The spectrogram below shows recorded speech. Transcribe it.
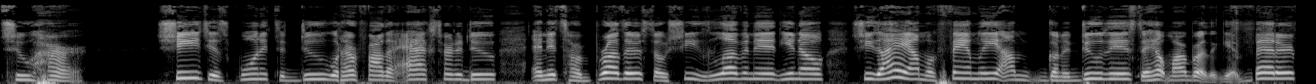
to her, she just wanted to do what her father asked her to do. And it's her brother. So she's loving it. You know, she's, Hey, I'm a family. I'm going to do this to help my brother get better.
